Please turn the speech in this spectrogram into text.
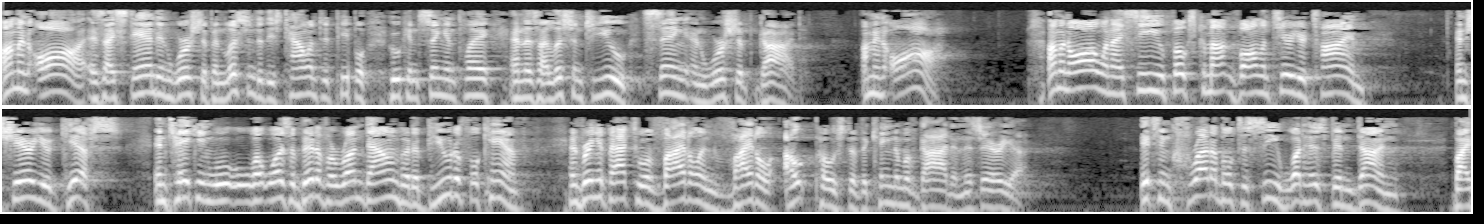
I'm in awe as I stand in worship and listen to these talented people who can sing and play, and as I listen to you sing and worship God. I'm in awe. I'm in awe when I see you folks come out and volunteer your time and share your gifts in taking what was a bit of a rundown but a beautiful camp and bring it back to a vital and vital outpost of the kingdom of God in this area. It's incredible to see what has been done by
